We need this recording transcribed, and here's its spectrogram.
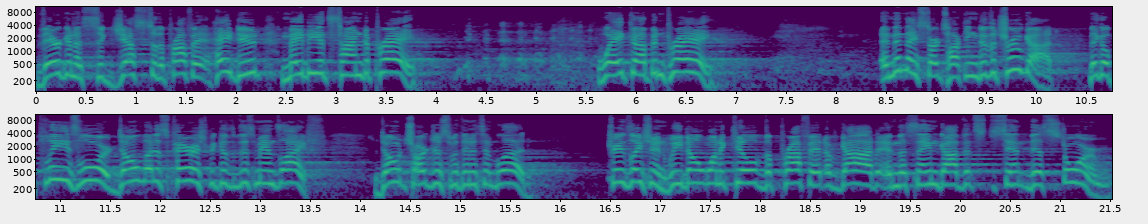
they're going to suggest to the prophet, hey, dude, maybe it's time to pray. Wake up and pray. And then they start talking to the true God. They go, please, Lord, don't let us perish because of this man's life. Don't charge us with innocent blood. Translation, we don't want to kill the prophet of God and the same God that sent this storm.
